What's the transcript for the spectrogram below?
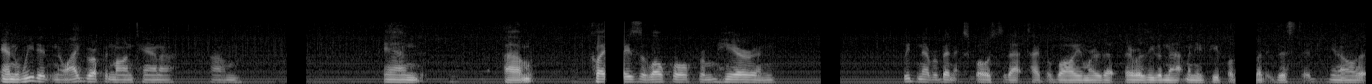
and we didn't know. I grew up in Montana. Um, and um, Clay's a local from here, and we'd never been exposed to that type of volume or that there was even that many people that existed, you know,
